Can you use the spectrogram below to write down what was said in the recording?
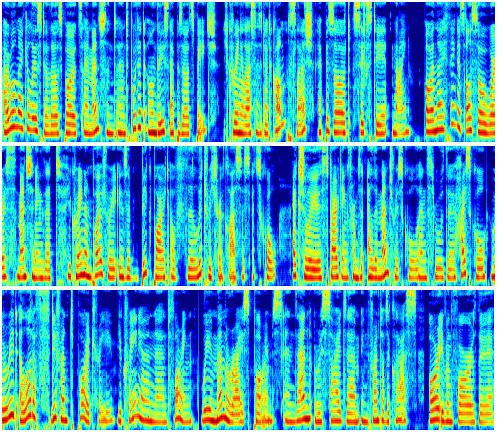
I will make a list of those poets I mentioned and put it on this episode's page, ukrainianlessons.com slash episode 69. Oh, and I think it's also worth mentioning that Ukrainian poetry is a big part of the literature classes at school. Actually, starting from the elementary school and through the high school, we read a lot of different poetry, Ukrainian and foreign. We memorize poems and then recite them in front of the class, or even for the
